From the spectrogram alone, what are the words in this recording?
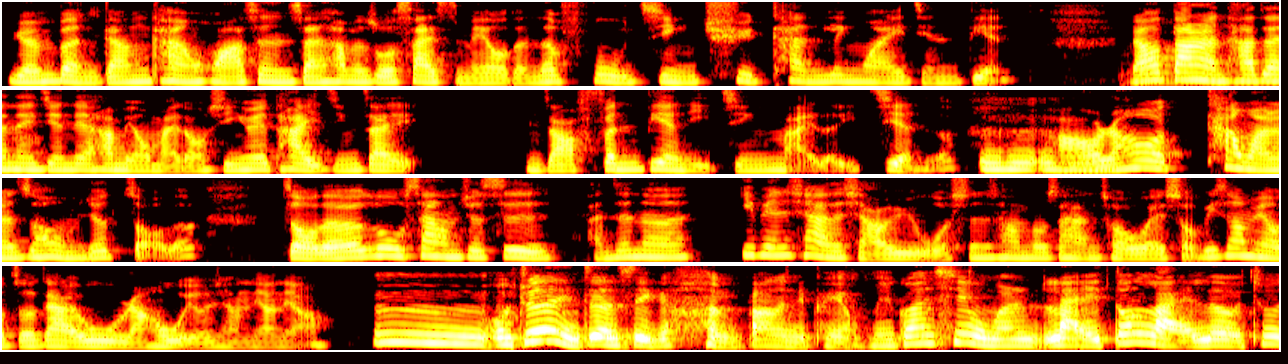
原本刚看花衬衫，他们说 size 没有的那附近去看另外一间店。然后当然他在那间店他没有买东西，因为他已经在你知道分店已经买了一件了。嗯哼嗯哼好，然后看完了之后我们就走了。走的路上就是，反正呢，一边下着小雨，我身上都是汗臭味，手臂上没有遮盖物，然后我又想尿尿。嗯，我觉得你真的是一个很棒的女朋友。没关系，我们来都来了，就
